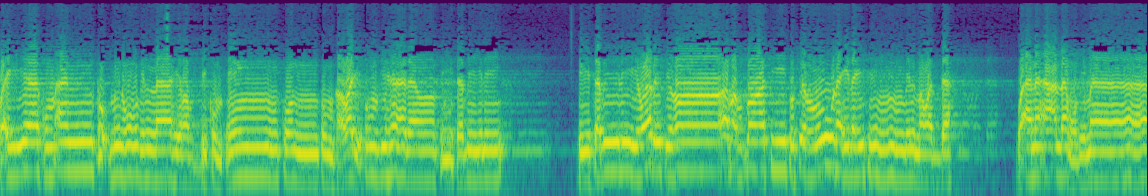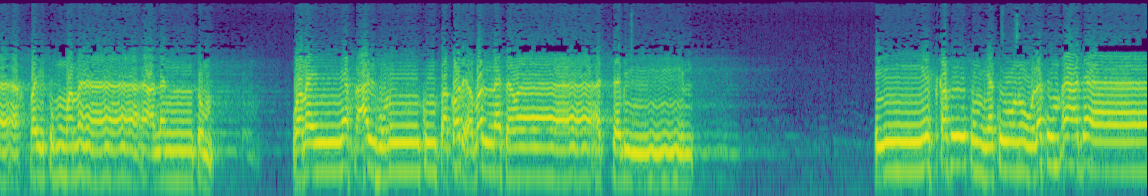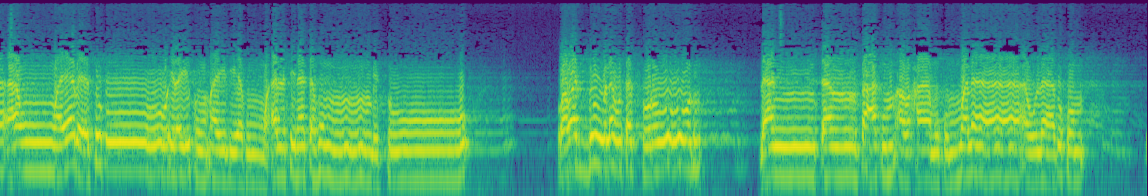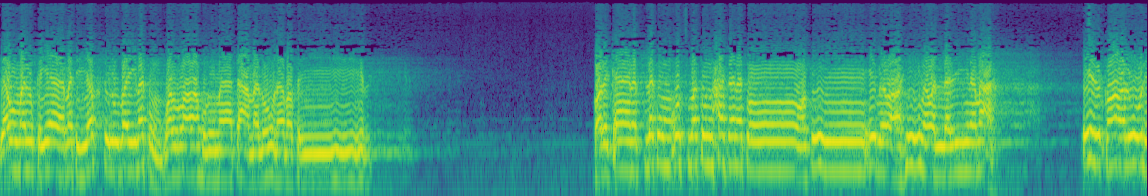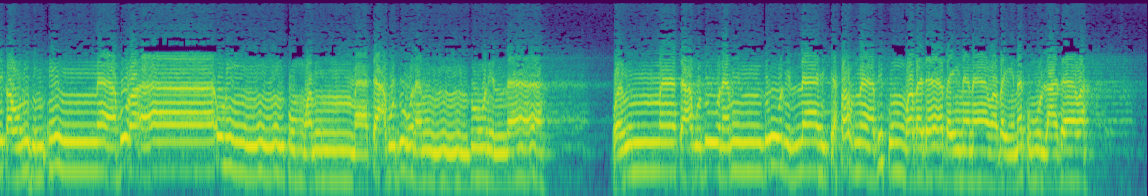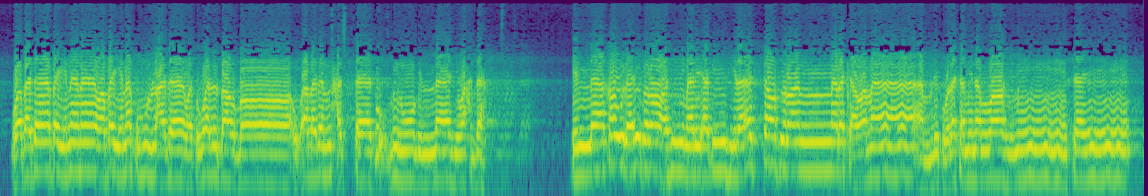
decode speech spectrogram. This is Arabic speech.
وإياكم أن تؤمنوا بالله ربكم إن كنتم خرجتم جهادا في سبيلي في سبيلي وابتغاء مرضاتي تسرون إليهم بالمودة وأنا أعلم بما أخفيتم وما أعلنتم ومن يفعله منكم فقد ضل سواء السبيل. يثقفوكم يكونوا لكم أعداء ويبسطوا إليكم أيديهم وألسنتهم بالسوء. وودوا لو تكفرون. لن تنفعكم أرحامكم ولا أولادكم. يوم القيامة يفصل بينكم والله بما تعملون بصير. قد كانت لكم أسوة حسنة في إبراهيم والذين معه. إذ قالوا لقومهم إنا براء منكم ومما تعبدون من دون الله ومما تعبدون من دون الله كفرنا بكم وبدا بيننا وبينكم العداوة وبدا بيننا وبينكم العداوة والبغضاء أبدا حتى تؤمنوا بالله وحده. إلا قول إبراهيم لأبيه لأستغفرن لك وما أملك لك من الله من شيء.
